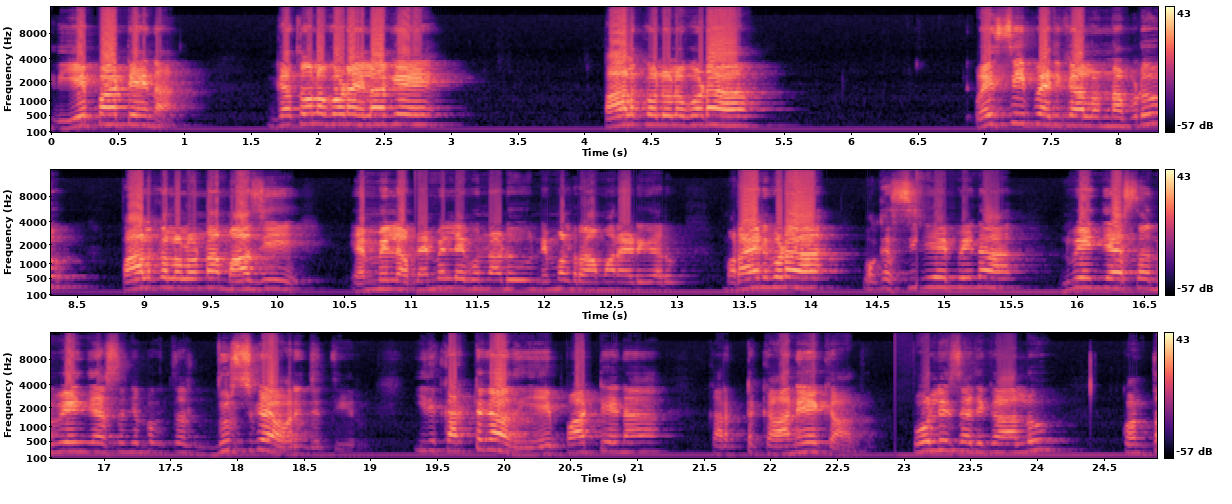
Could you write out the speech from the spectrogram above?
ఇది ఏ పార్టీ అయినా. గతంలో కూడా ఇలాగే పాలకొల్లులో కూడా వైసీపీ అధికారులు ఉన్నప్పుడు పాలకొల్లులో ఉన్న మాజీ ఎమ్మెల్యే అప్పుడు ఎమ్మెల్యేగా ఉన్నాడు నిమ్మల రామానాయుడు గారు. మరి ఆయన కూడా ఒక సీఏ పైన నువ్వేం చేస్తావు నువ్వేం చేస్తావు అని చెప్పి దురుసుగా వ్యవహరించే తీరు. ఇది కరెక్ట్ కాదు. ఏ పార్టీ అయినా కరెక్ట్ కానే కాదు. పోలీస్ అధికారులు కొంత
